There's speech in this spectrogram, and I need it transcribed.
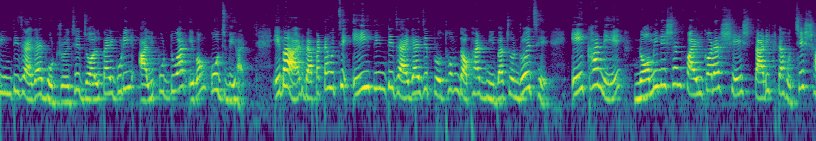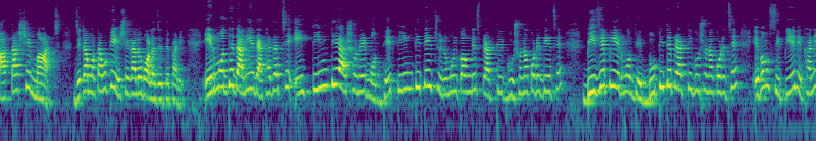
তিনটি জায়গায় ভোট রয়েছে, জলপাইগুড়ি, আলিপুরদুয়ার এবং কোচবিহার। এবার ব্যাপারটা হচ্ছে, এই তিনটে জায়গায় যে প্রথম দফার নির্বাচন রয়েছে এইখানে নমিনেশন ফাইল করার শেষ তারিখটা হচ্ছে সাতাশে মার্চ, যেটা মোটামুটি এসে গেল বলা যেতে পারে। এর মধ্যে দাঁড়িয়ে দেখা যাচ্ছে, এই তিনটি আসনের মধ্যে তিনটিতেই তৃণমূল কংগ্রেস প্রার্থী ঘোষণা করে দিয়েছে, বিজেপি এর মধ্যে দুটিতে প্রার্থী ঘোষণা করেছে এবং সিপিএম এখানে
